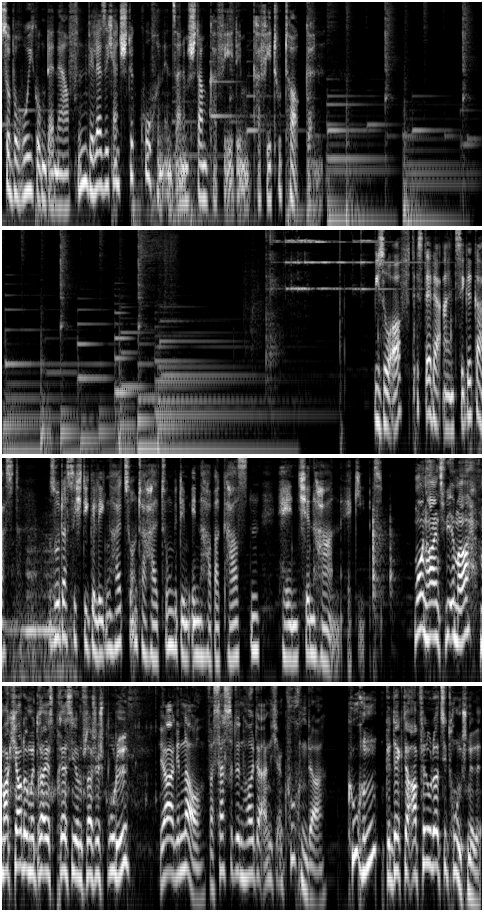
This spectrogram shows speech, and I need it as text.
Zur Beruhigung der Nerven will er sich ein Stück Kuchen in seinem Stammcafé, dem Café to Talk, gönnen. Wie so oft ist er der einzige Gast, so dass sich die Gelegenheit zur Unterhaltung mit dem Inhaber Carsten Hähnchen Hahn ergibt. Moin Heinz, wie immer. Macchiato mit drei Espressi und Flasche Sprudel. Ja, genau. Was hast du denn heute eigentlich an Kuchen da? Kuchen, gedeckter Apfel oder Zitronenschnitte?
